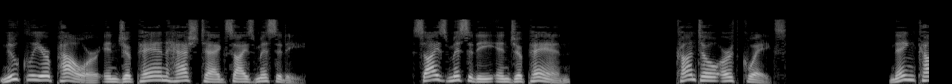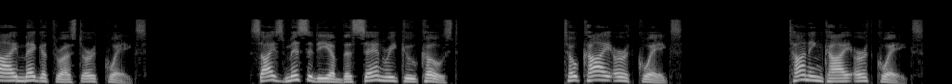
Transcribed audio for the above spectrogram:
Nuclear power in Japan Hashtag seismicity. Seismicity in Japan. Kanto earthquakes. Nankai megathrust earthquakes. Seismicity of the Sanriku coast. Tokai earthquakes. Tonankai earthquakes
